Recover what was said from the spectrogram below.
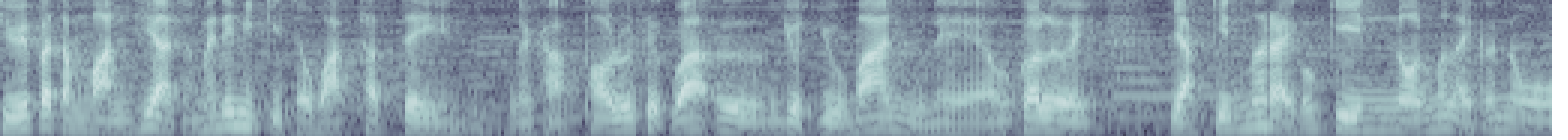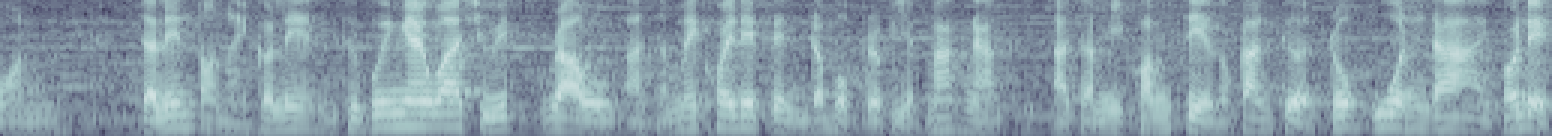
ชีวิตประจำวันที่อาจจะไม่ได้มีกิจวัตรชัดเจนนะครับพอรู้สึกว่าเออหยุดอยู่บ้านอยู่แล้ว ก็เลยอยากกินเมื่อไหร่ก็กินนอนเมื่อไหร่ก็นอน จะเล่นตอนไหนก็เล่น คือพูดง่ายๆว่าชีวิตเราอาจจะไม่ค่อยได้เป็นระบบระเบียบมากนัก อาจจะมีความเสี่ยงต่อการเกิดโรคอ้วนได้ เพราะเด็ก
